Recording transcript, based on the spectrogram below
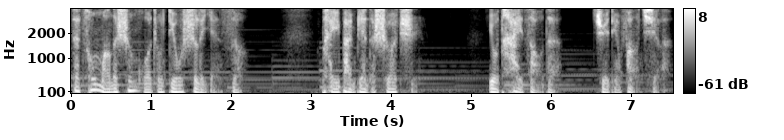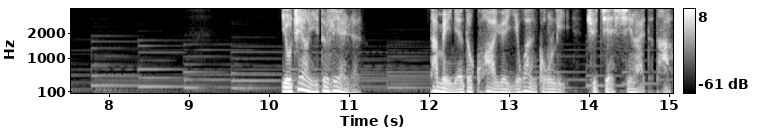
在匆忙的生活中丢失了颜色，陪伴变得奢侈，又太早的决定放弃了。有这样一对恋人，他每年都跨越一万公里去见心爱的他，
